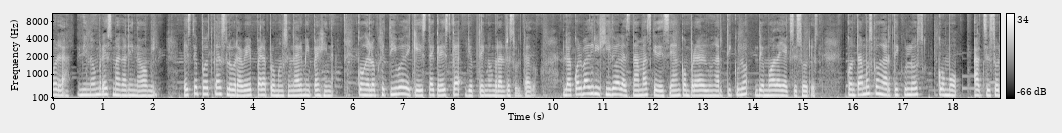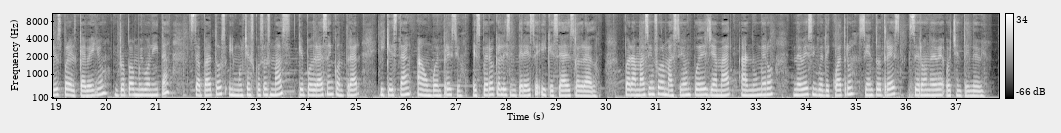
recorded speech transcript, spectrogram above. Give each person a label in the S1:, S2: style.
S1: Hola, mi nombre es Magali Naomi. Este podcast lo grabé para promocionar mi página, con el objetivo de que ésta crezca y obtenga un gran resultado, la cual va dirigido a las damas que desean comprar algún artículo de moda y accesorios. Contamos con artículos como accesorios para el cabello, ropa muy bonita, zapatos y muchas cosas más que podrás encontrar y que están a un buen precio. Espero que les interese y que sea de su agrado. Para más información puedes llamar al número 954 103 0989.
